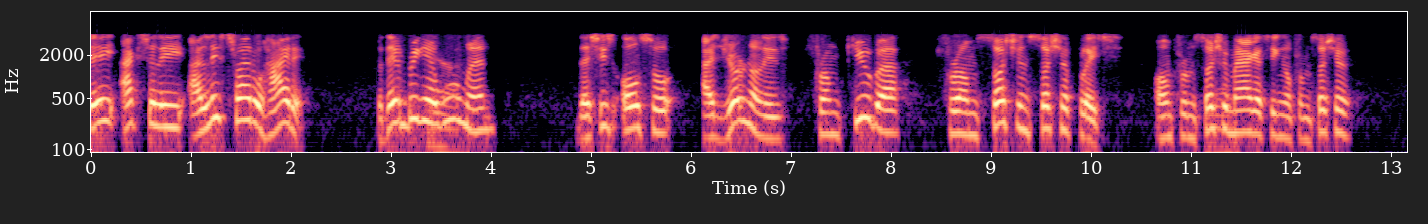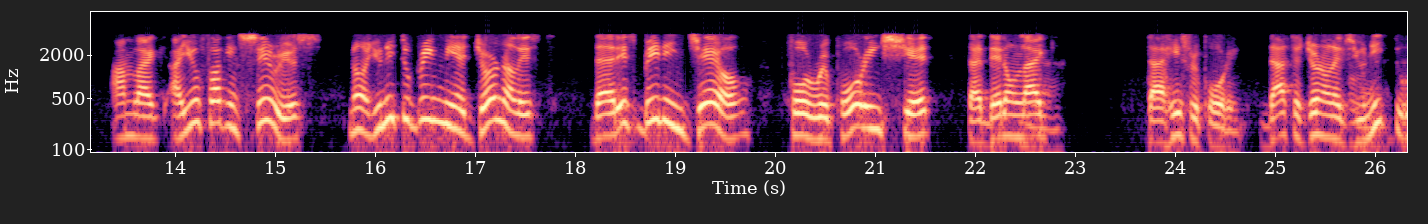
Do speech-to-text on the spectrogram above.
they actually at least try to hide it. But they bring a Yeah. woman that she's also a journalist from Cuba from such and such a place, or from such a magazine, or from such a. I'm like, are you fucking serious? No, you need to bring me a journalist that is been in jail for reporting shit that they don't like Yeah. that he's reporting. That's a journalist you need to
